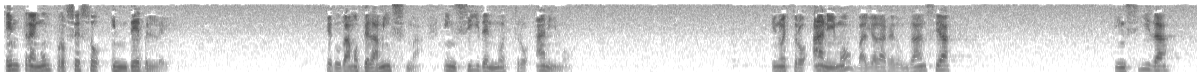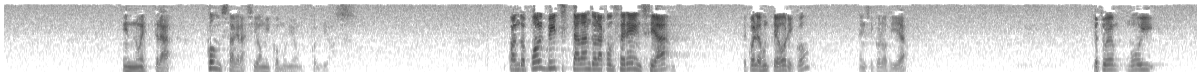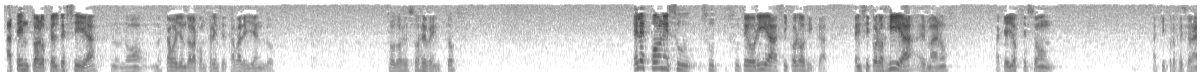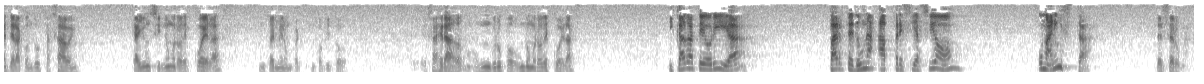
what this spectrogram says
entra en un proceso endeble, que dudamos de la misma, incide en nuestro ánimo. Y nuestro ánimo, valga la redundancia, incida en nuestra consagración y comunión con Dios. Cuando Paul Bitts está dando la conferencia, cual es un teórico en psicología, yo estuve muy atento a lo que él decía, no, no, estaba oyendo la conferencia, estaba leyendo todos esos eventos. Él expone su, su teoría psicológica. En psicología, hermanos, aquellos que son aquí profesionales de la conducta saben que hay un sinnúmero de escuelas, un término un, poquito exagerado, un grupo, un número de escuelas, y cada teoría parte de una apreciación humanista del ser humano.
